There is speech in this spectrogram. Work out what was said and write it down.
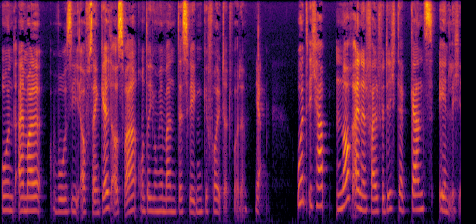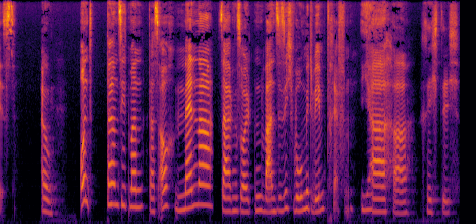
und einmal, wo sie auf sein Geld aus war und der junge Mann deswegen gefoltert wurde. ja. Und ich habe noch einen Fall für dich, der ganz ähnlich ist. Oh. Und dann sieht man, dass auch Männer sagen sollten, wann sie sich wo mit wem treffen. Ja, richtig.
